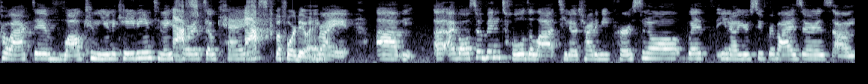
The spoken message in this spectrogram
proactive while communicating to make sure it's okay ask before doing Right. Um, I've also been told a lot to, you know, try to be personal with, you know, your supervisors, um,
